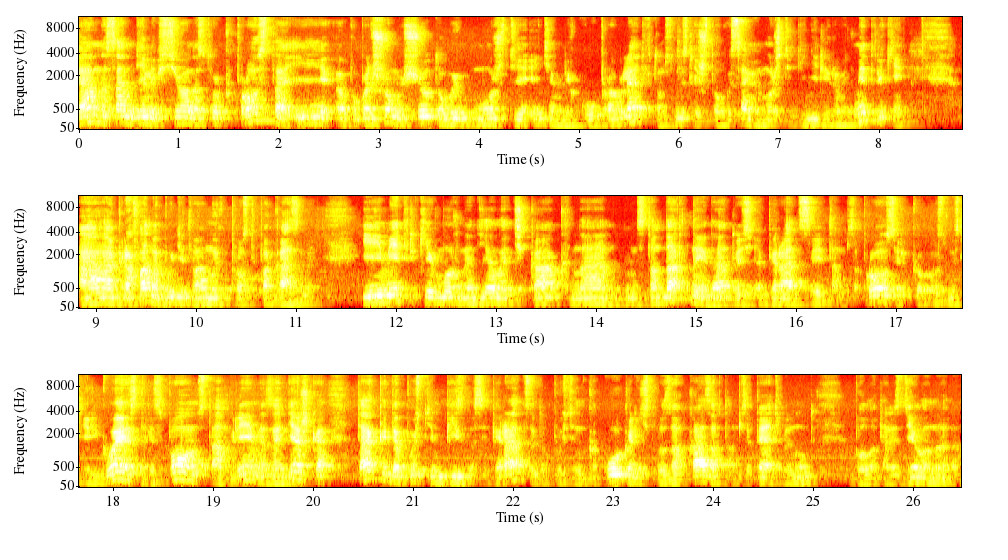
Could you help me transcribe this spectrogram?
там на самом деле все настолько просто и э, по большому счету вы можете этим легко управлять, в том смысле, что вы сами можете генерировать метрики, а графана будет вам их просто показывать. И метрики можно делать как на стандартные, да, то есть операции, там, запрос, в смысле request, response, там, время, задержка, так и, допустим, бизнес-операции, допустим, какое количество заказов там за 5 минут было там сделано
